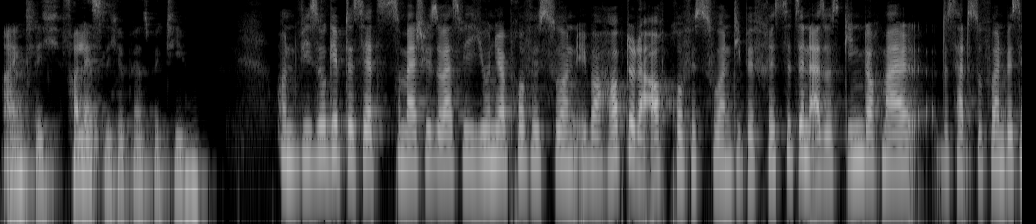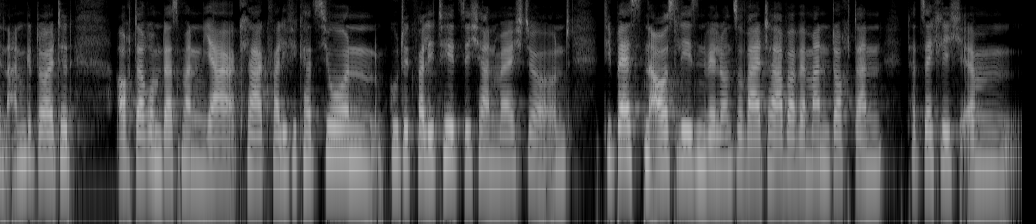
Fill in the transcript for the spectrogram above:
eigentlich verlässliche Perspektiven. Und wieso gibt es jetzt zum Beispiel sowas wie Juniorprofessuren überhaupt oder auch Professuren, die befristet sind? Also es ging doch mal, das hattest du vorhin ein bisschen angedeutet, auch darum, dass man ja klar Qualifikationen, gute Qualität sichern möchte und die Besten auslesen will und so weiter. Aber wenn man doch dann tatsächlich ähm,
